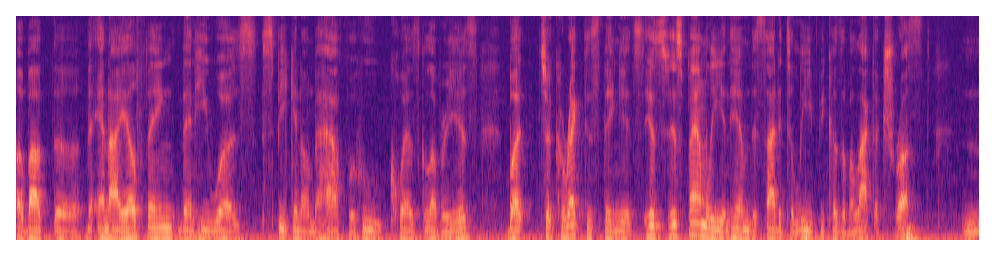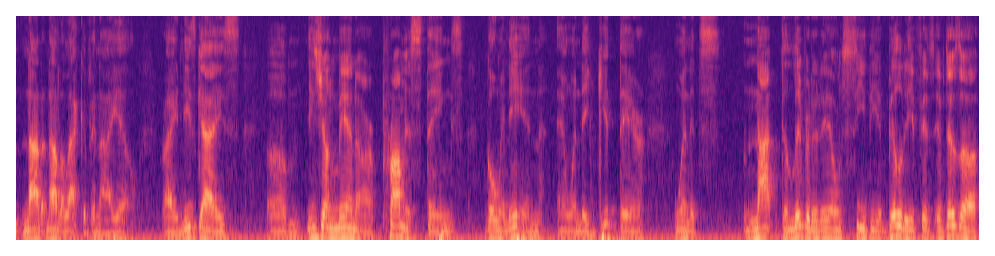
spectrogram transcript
about the, the NIL thing than he was speaking on behalf of who Ques Glover is. But to correct this thing, it's his, his family and him decided to leave because of a lack of trust, not, a- not a lack of NIL, right? And these guys, um, these young men are promised things going in, and when they get there, when it's not delivered or they don't see the ability, if, it's, if there's, a,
